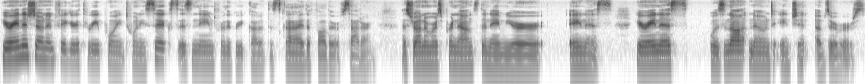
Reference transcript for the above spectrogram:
Uranus, shown in figure 3.26, is named for the Greek god of the sky, the father of Saturn. Astronomers pronounce the name Uranus. Uranus was not known to ancient observers.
